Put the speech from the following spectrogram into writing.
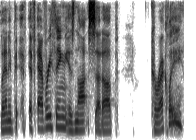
landing page, if, if everything is not set up correctly,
